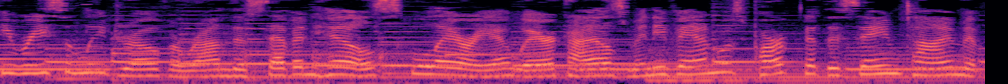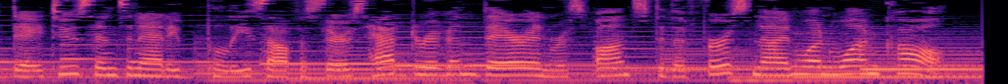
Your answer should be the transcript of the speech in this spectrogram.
he recently drove around the Seven Hills School area where Kyle's minivan was parked at the same time of day two Cincinnati police officers had driven there in response to the first 911 call.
